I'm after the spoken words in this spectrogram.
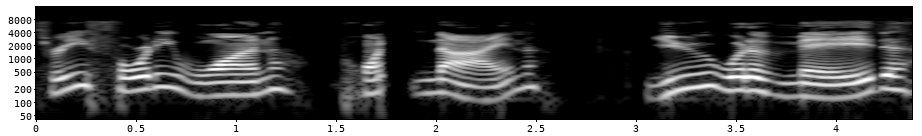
Three forty one point nine. You would have made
